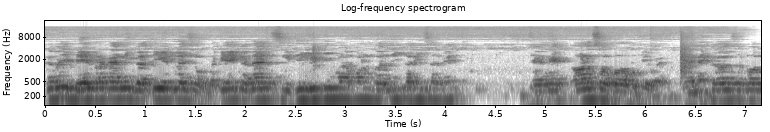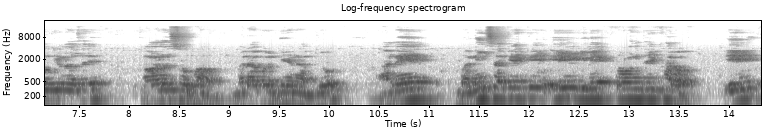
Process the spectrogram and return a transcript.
કે ભાઈ બે પ્રકારની ગતિ એટલે શું? કે એ કદાચ સીધી લીટીમાં પણ ગતિ કરી શકે. જેને કણ સ્વભાવ કહેવાય. જેને કયો સ્વભાવ કહેવાશે? કણ સ્વભાવ. બરાબર ધ્યાન આપજો. અને બની શકે કે એ ઇલેક્ટ્રોન જે ખરો, એ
